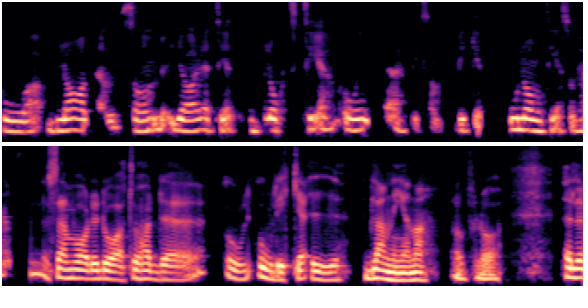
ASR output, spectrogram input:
på bladen som gör det till ett blått te och inte liksom vilket oolong-te som helst. Sen var det då att du hade olika i blandningarna. För då, eller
